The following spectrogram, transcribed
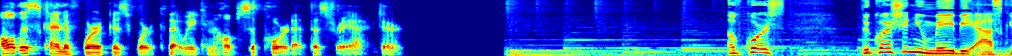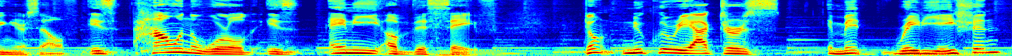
all this kind of work is work that we can help support at this reactor. Of course, the question you may be asking yourself is how in the world is any of this safe? Don't nuclear reactors emit radiation?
